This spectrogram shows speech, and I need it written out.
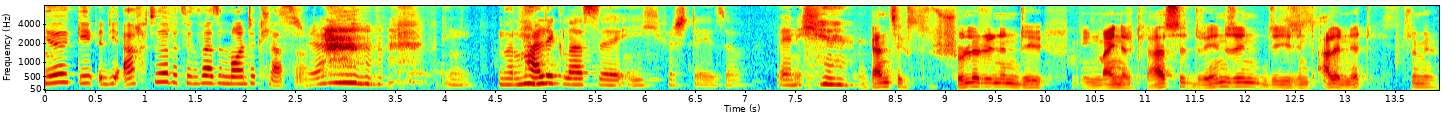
ihr geht in die achte bzw. neunte Klasse. Normale Klasse, ich verstehe so wenig. Ganze Schülerinnen, die in meiner Klasse drin sind, die sind alle nett zu mir.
